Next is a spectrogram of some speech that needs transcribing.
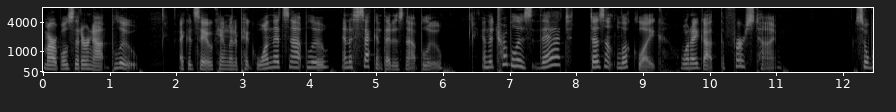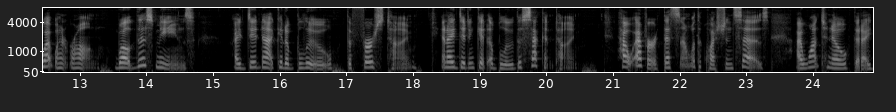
marbles that are not blue. I could say, okay, I'm going to pick one that's not blue and a second that is not blue. And the trouble is that doesn't look like what I got the first time. So what went wrong? Well, this means I did not get a blue the first time, and I didn't get a blue the second time. However, that's not what the question says. I want to know that I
